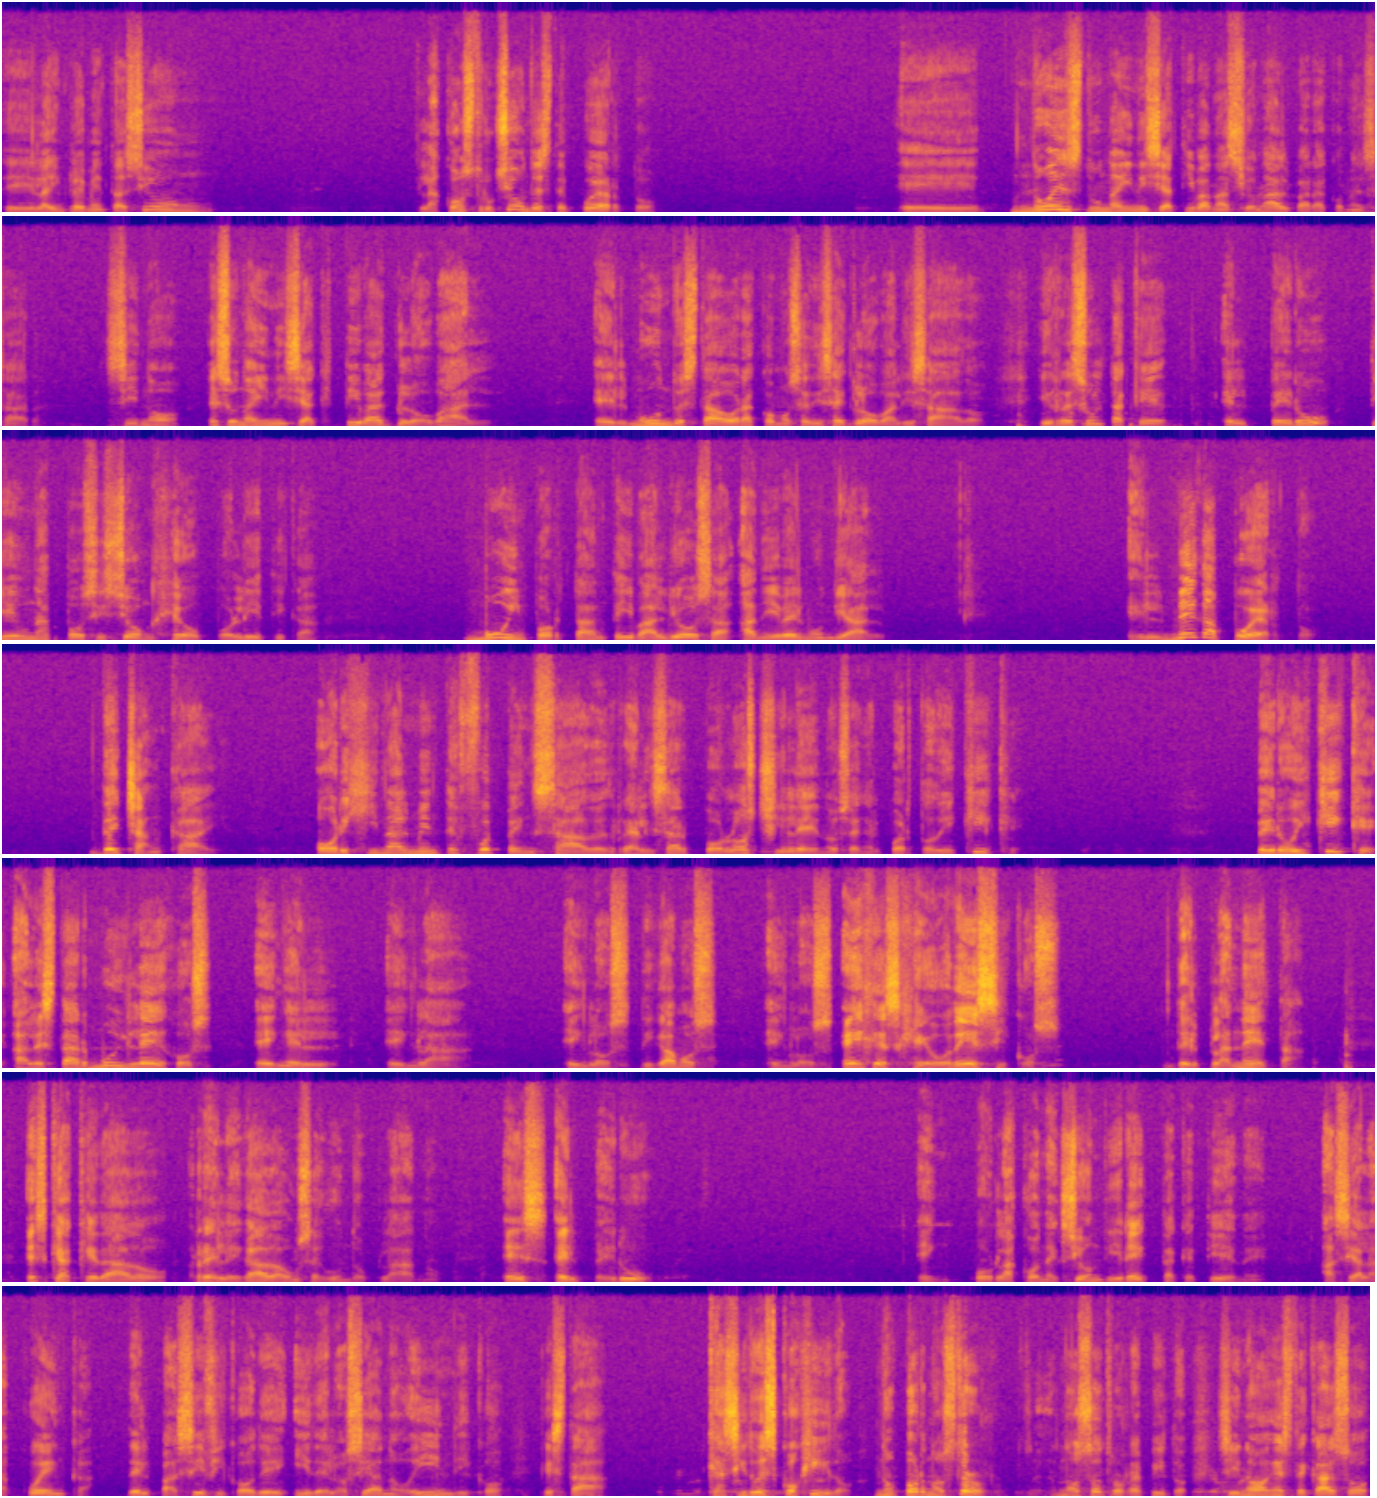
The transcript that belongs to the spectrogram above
de la implementación, la construcción de este puerto, eh, no es una iniciativa nacional para comenzar, sino es una iniciativa global. El mundo está ahora, como se dice, globalizado. Y resulta que el Perú tiene una posición geopolítica muy importante y valiosa a nivel mundial. El megapuerto de Chancay originalmente fue pensado en realizar por los chilenos en el puerto de Iquique. Pero Iquique, al estar muy lejos en, el, en, la, en los, digamos, en los ejes geodésicos del planeta, es que ha quedado relegado a un segundo plano. Es el Perú, por la conexión directa que tiene hacia la cuenca del Pacífico y del Océano Índico, que está que ha sido escogido, no por nosotros, nosotros, repito, sino en este caso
